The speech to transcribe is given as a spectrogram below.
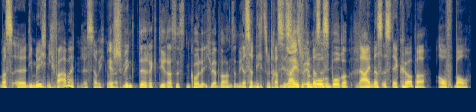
was äh, die Milch nicht verarbeiten lässt, habe ich Er gehört. schwingt direkt die Rassistenkeule. Ich werd wahnsinnig. Das hat nichts mit Rassismus Live zu tun. im Das ist, nein, das ist der Körperaufbau.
